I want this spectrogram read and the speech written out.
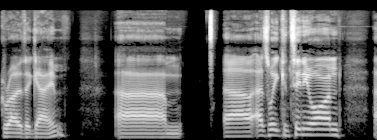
grow the game. Um, uh, as we continue on uh,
